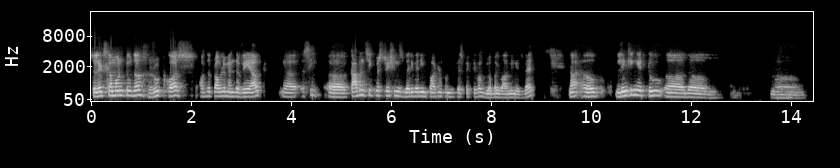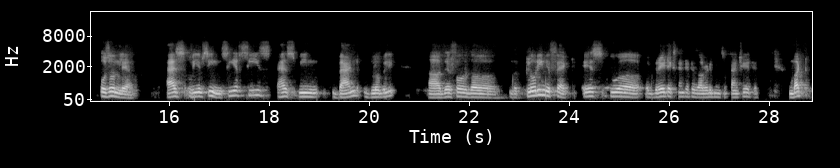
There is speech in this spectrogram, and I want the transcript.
So let's come on to the root cause of the problem and the way out. Uh, see, uh, carbon sequestration is very, very important from the perspective of global warming as well. Now, uh, linking it to uh, the uh, ozone layer, as we have seen, CFCs has been banned globally. Uh, therefore, the, the chlorine effect is to a, a, great extent, it has already been substantiated. But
